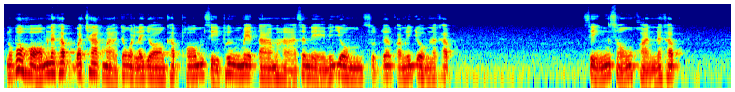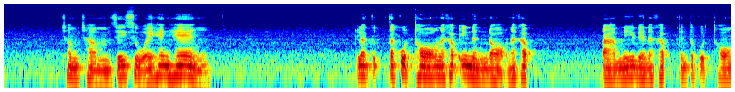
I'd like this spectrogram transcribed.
หลวงพ่อหอมนะครับ วัดชากหมากจังหวัดระยองครับ พร้อมสีพึ่งเมตตามหาเสน่ห์นิยม สุดยอดความนิยมนะครับ สิงห์สองขวัญนนะครับช่ำๆสวยๆแห้งๆ และตะกุดทองนะครับอีกหนึ่งดอกนะครับ ตามนี้เลยนะครับ เป็นตะกุดทอง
